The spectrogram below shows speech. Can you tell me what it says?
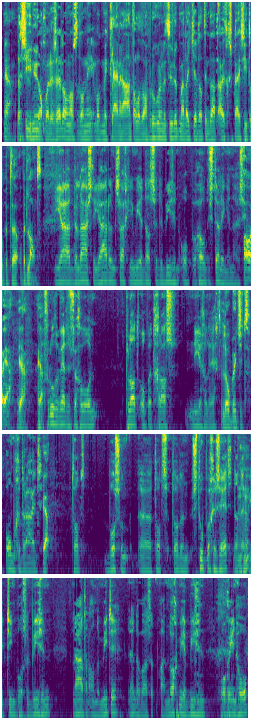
ja. Dat zie je nu nog wel eens. Hè? Dan als het dan in wat meer kleinere aantallen dan vroeger natuurlijk. Maar dat je dat inderdaad uitgespreid ziet op het, eh, op het land. Ja, de laatste jaren zag je meer dat ze de biezen op houten stellingen eh, zetten. Oh ja, ja, ja. Vroeger werden ze gewoon plat op het gras neergelegd, Low budget. omgedraaid, Ja. tot bossen, tot, tot een stoepen gezet. Dan Mhm. heb je tien bossen biezen. Later aan de mythe, hè, dan was het waren nog meer biezen op één hoop.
